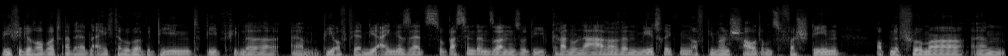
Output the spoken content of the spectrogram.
wie viele Roboter werden eigentlich darüber bedient? Wie viele, ähm, wie oft werden die eingesetzt? So, was sind denn so, so die granulareren Metriken, auf die man schaut, um zu verstehen, ob eine Firma ähm,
